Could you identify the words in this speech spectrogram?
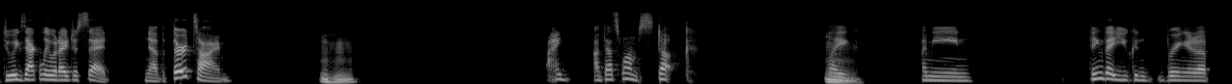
Do exactly what I just said. Now, the third time, mm-hmm. I uh, that's where I'm stuck. Like, Mm. I mean, thing that you can bring it up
